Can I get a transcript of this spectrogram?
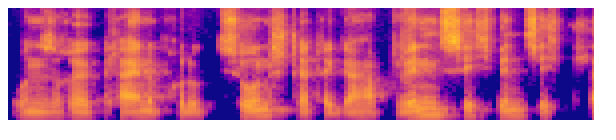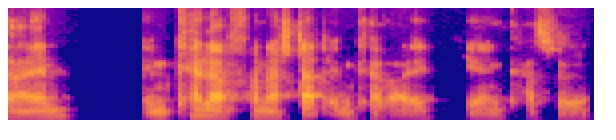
unsere kleine Produktionsstätte gehabt, winzig, winzig klein, im Keller von der Stadtimkerei hier in Kassel.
